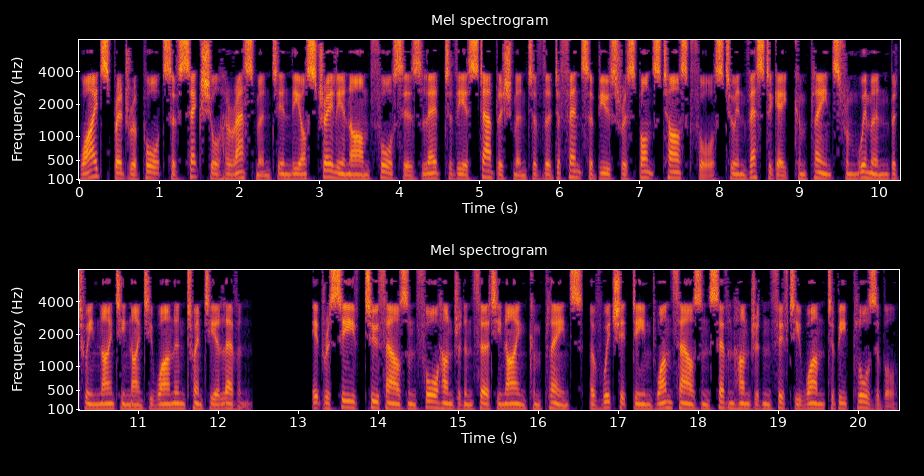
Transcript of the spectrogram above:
Widespread reports of sexual harassment in the Australian Armed Forces led to the establishment of the Defence Abuse Response Task Force to investigate complaints from women between 1991 and 2011. It received 2,439 complaints, of which it deemed 1,751 to be plausible.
